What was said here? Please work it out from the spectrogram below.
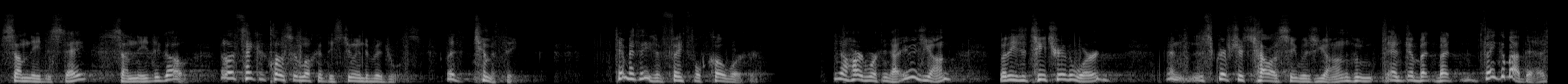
Some need to stay, some need to go. But let's take a closer look at these two individuals. Let's, Timothy. Timothy's a faithful co worker. He's a hardworking guy. He was young, but he's a teacher of the word. And the scriptures tell us he was young. Who, and, but, but think about this.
